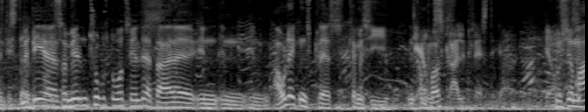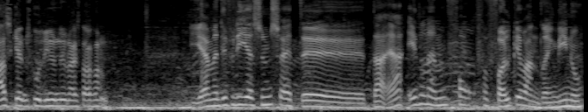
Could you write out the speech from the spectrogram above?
Men det er, stadig Men det er altså mellem to store telte, at der er en, en, en aflægningsplads, kan man sige. En det er jo en skraldeplads, det her. Det er Du ser meget skælmsk ud lige nu, Nikolaj Stockholm. Ja, men det er fordi, jeg synes, at øh, der er en eller anden form for folkevandring lige nu.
